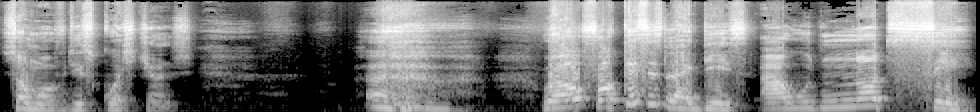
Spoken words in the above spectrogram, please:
some of these questions well for cases like this i would not say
